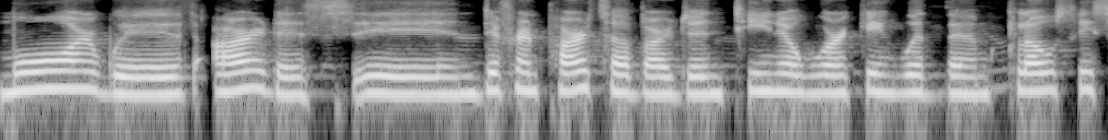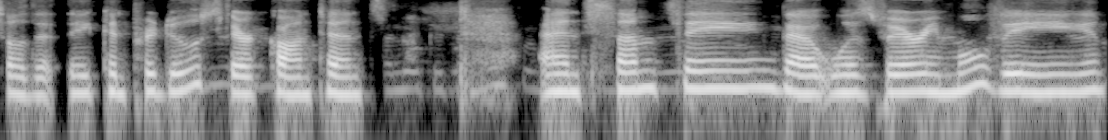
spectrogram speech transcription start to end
more with artists in different parts of Argentina, working with them closely so that they can produce their contents. And something that was very moving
